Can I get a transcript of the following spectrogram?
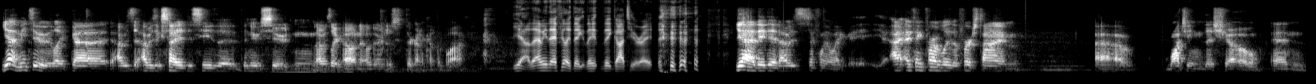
Yeah, me too. Like uh, I was I was excited to see the the new suit, and I was like, oh no, they're just they're gonna cut the block. Yeah, I mean, I feel like they they, they got to you, right. Yeah, they did. I was definitely like, I, I think probably the first time uh, watching this show and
